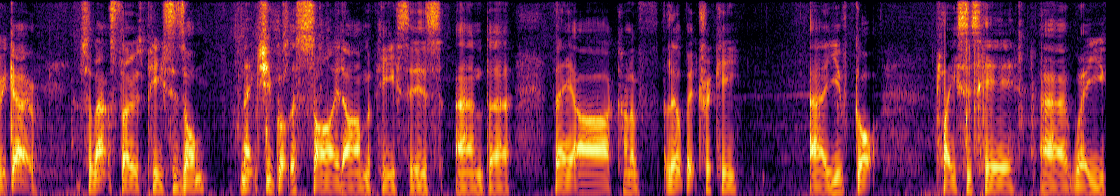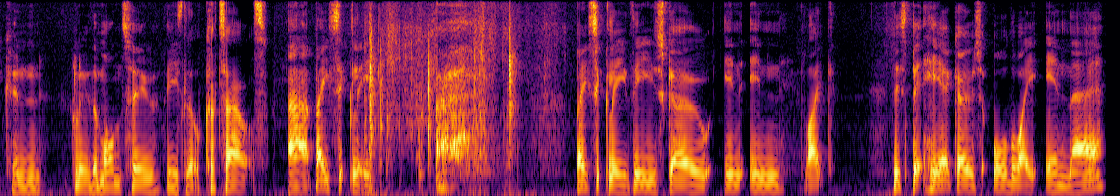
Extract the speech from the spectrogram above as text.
we go. So that's those pieces on. Next you've got the side armour pieces and uh, they are kind of a little bit tricky. Uh, you've got places here uh, where you can glue them onto, these little cutouts. Uh, basically, basically these go in, in like, this bit here goes all the way in there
